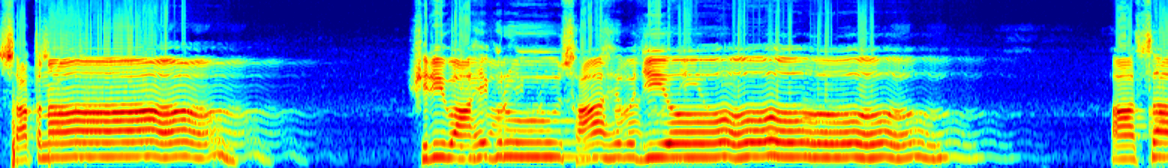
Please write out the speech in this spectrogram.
ਸਤਨਾਮ। ਸ਼੍ਰੀ ਵਾਹਿਗੁਰੂ ਸਾਹਿਬ ਜੀਓ। ਆਸਾ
